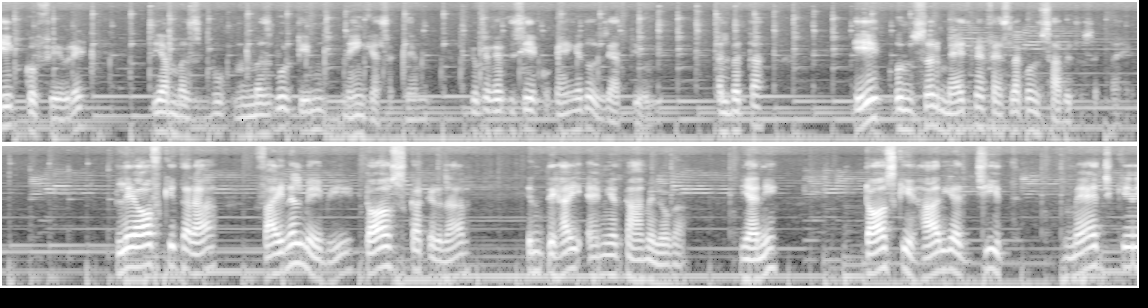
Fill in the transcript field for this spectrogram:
ایک کو فیوریٹ یا مضبوط ٹیم نہیں کہہ سکتے ہم۔ کیونکہ اگر کسی ایک کو کہیں گے تو زیادتی ہوگی۔ البتہ ایک عنصر میچ میں فیصلہ کن ثابت ہو سکتا ہے۔ پلے آف کی طرح فائنل میں بھی ٹاس کا کردار انتہائی اہمیت کا حامل ہوگا۔ یعنی ٹاس کی ہار یا جیت میچ کے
